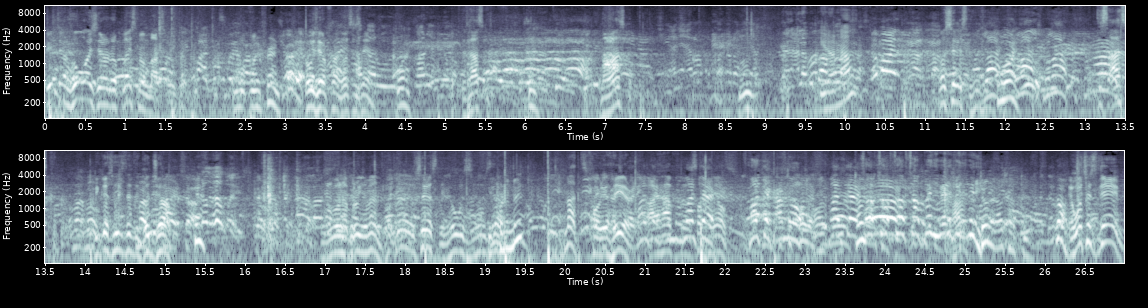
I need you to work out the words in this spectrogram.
Peter, who was your replacement last week? My friend. Who was your friend? What's his name? Just ask him. No, ask him. You don't know? Well, seriously. Relax, relax, relax. Just ask him. Because he did a good job. We want to bring him in. No, seriously, who was, who was? Not for you here. I have uh, something else. Stop, stop, stop, stop. Hey, what's his name?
